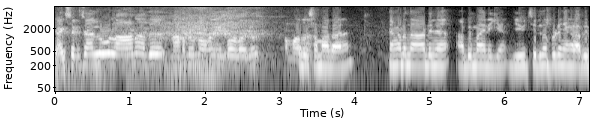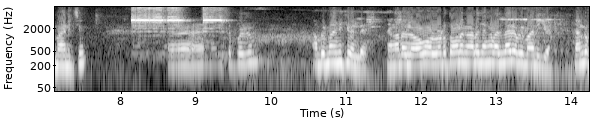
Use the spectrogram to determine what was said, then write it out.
ജൈസക് ചാനലുകളാണ് അത് നടന്നെന്ന് പറയുമ്പോൾ ഒരു സമാധാനം. ഒരു സമാധാനം. ഞങ്ങളുടെ നാടിനെ അഭിമാനിക്കാം ജീവിച്ചിരുന്നപ്പോഴും ഞങ്ങൾ അഭിമാനിച്ചു. മരിച്ചപ്പോഴും അഭിമാനിക്കുമല്ലേ ഞങ്ങളുടെ ലോകം ഉള്ളിടത്തോളം കാലം ഞങ്ങൾ എല്ലാവരും അഭിമാനിക്കുക ഞങ്ങൾക്ക്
